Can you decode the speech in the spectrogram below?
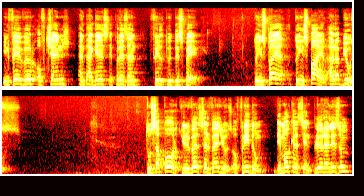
in favor of change and against a present filled with despair. To inspire, to inspire Arab youth to support universal values of freedom, democracy, and pluralism,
